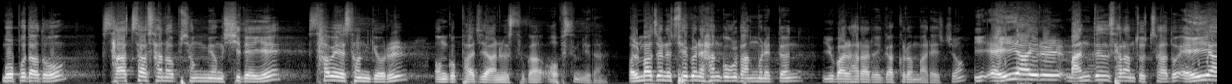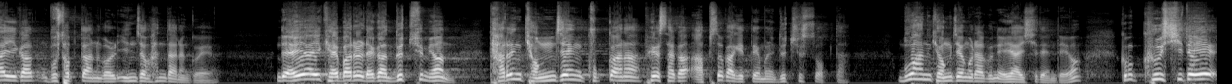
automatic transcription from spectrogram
무엇보다도 4차 산업혁명 시대의 사회 선교를 언급하지 않을 수가 없습니다. 얼마 전에 최근에 한국을 방문했던 유발 하라리가 그런 말 했죠. 이 AI를 만든 사람조차도 AI가 무섭다는 걸 인정한다는 거예요. 근데 AI 개발을 내가 늦추면 다른 경쟁 국가나 회사가 앞서가기 때문에 늦출 수 없다. 무한 경쟁을 하고 있는 AI 시대인데요. 그럼 그 시대에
